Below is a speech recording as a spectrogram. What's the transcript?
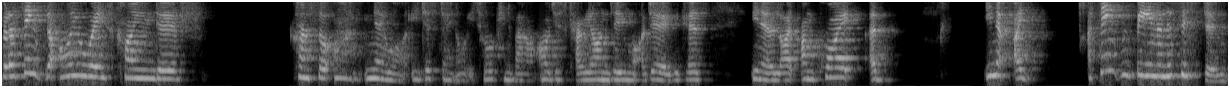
but I think that I always kind of, kind of thought, "Oh, you know what? You just don't know what you're talking about. I'll just carry on doing what I do because, you know, like I'm quite a, you know, I, I think with being an assistant,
